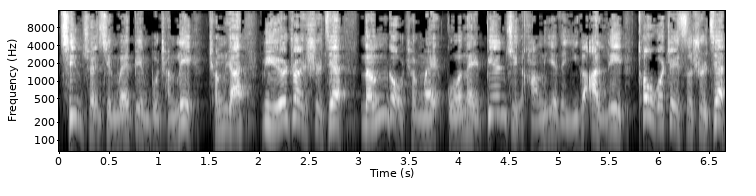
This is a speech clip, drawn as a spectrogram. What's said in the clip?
侵权行为并不成立，诚然，《芈月传》事件能够成为国内编剧行业的一个案例。透过这次事件，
